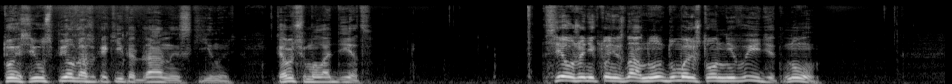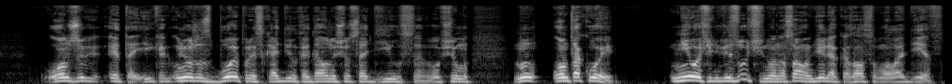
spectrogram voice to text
То есть и успел даже какие-то данные скинуть. Короче, молодец. Все уже никто не знал, ну, думали, что он не выйдет. Ну, он же это, и как, у него же сбой происходил, когда он еще садился. В общем, ну, он такой, не очень везучий, но на самом деле оказался молодец.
